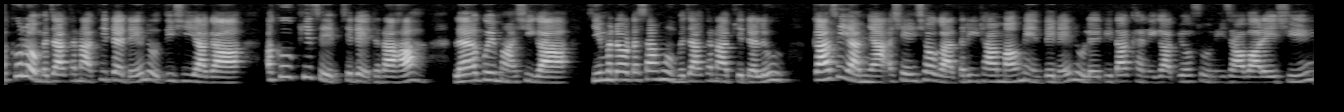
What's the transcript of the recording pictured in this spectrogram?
အခုလိုမကြခဏဖြစ်တတ်တယ်လို့သိရှိရကအခုဖြစ်စဉ်ဖြစ်တဲ့တရားဟာလမ်းအကွေ့မှာရှိကရင်မတော်တဆမှုမကြခဏဖြစ်တယ်လို့ကားစီယာများအရှိန်လျှော့ကတတိထားမောင်းနှင်တင်တယ်လို့လည်းဒေသခံတွေကပြောဆိုနေကြပါတယ်ရှင်။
